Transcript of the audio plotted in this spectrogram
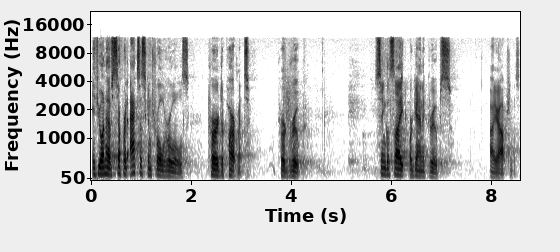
If you want to have separate access control rules per department, per group, single site, organic groups are your options.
